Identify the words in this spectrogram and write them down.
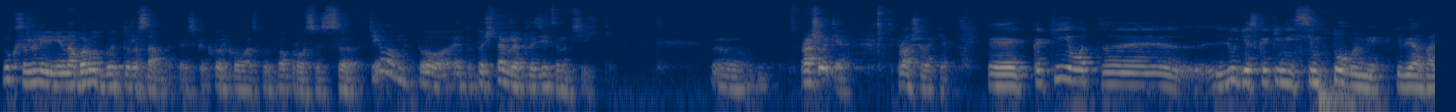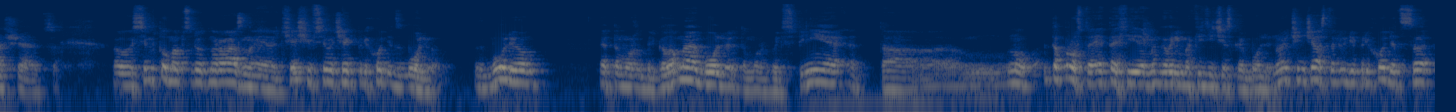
Ну, к сожалению, и наоборот будет то же самое. То есть, как только у вас будут вопросы с телом, то это точно так же отразится на психике. Э, спрашивайте. Спрашивайте. Э, какие вот э, люди с какими симптомами к тебе обращаются? Симптомы абсолютно разные. Чаще всего человек приходит с болью. С болью это может быть головная боль, это может быть в спине, это, ну, это просто, это мы говорим о физической боли. Но очень часто люди приходят с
